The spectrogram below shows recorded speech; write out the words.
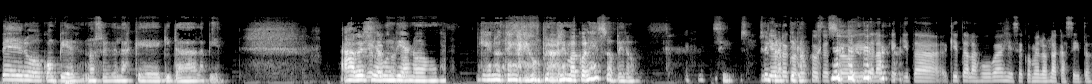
pero con piel, no soy de las que quita la piel. A ver si algún día no, que no tenga ningún problema con eso, pero sí. Yo reconozco que soy de las que quita, quita las uvas y se come los lacasitos.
